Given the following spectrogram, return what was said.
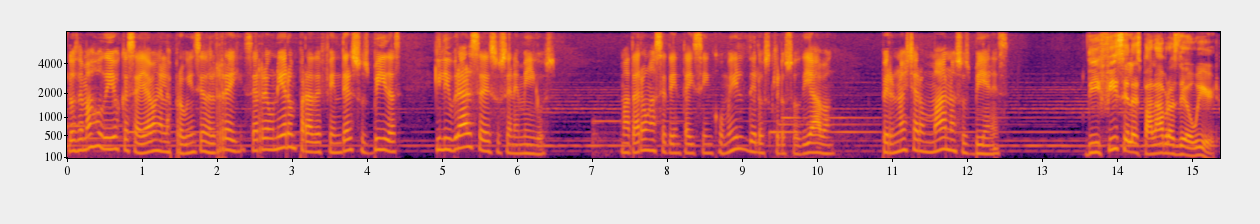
Los demás judíos que se hallaban en las provincias del rey se reunieron para defender sus vidas y librarse de sus enemigos. mataron a 75 mil de los que los odiaban, pero no echaron mano a sus bienes. Difíciles palabras de oír,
